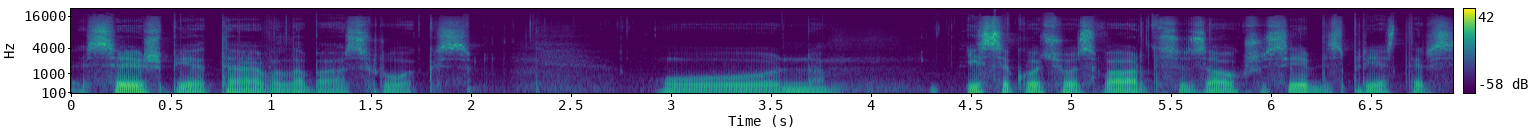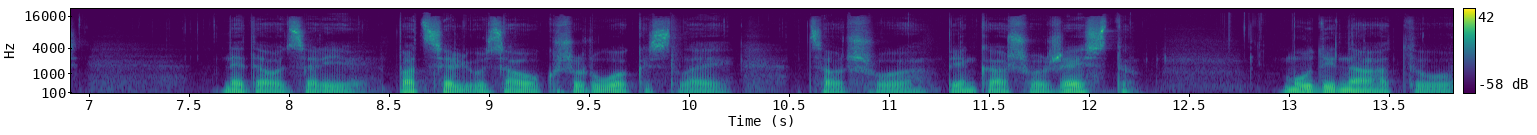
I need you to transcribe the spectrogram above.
sēž pie tēva labās rokas. Un izsakot šos vārdus uz augšu sirdis, priesteris nedaudz arī paceļ uz augšu rokas, lai caur šo vienkāršo žestu mudinātu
